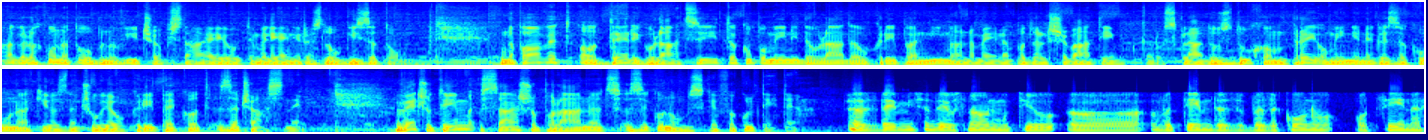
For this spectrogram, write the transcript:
a ga lahko na to obnovi, če obstajajo utemeljeni razlogi za to. Napoved o deregulaciji tako pomeni, da vlada ukrepa nima namena podaljševati, kar v skladu z duhom prej omenjenega zakona, ki označuje ukrepe kot začasne. Več o tem Sašo Polanec z ekonomske fakultete. Eh, zdaj, mislim, da je osnovni motiv uh, v tem, da v zakonu o cenah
